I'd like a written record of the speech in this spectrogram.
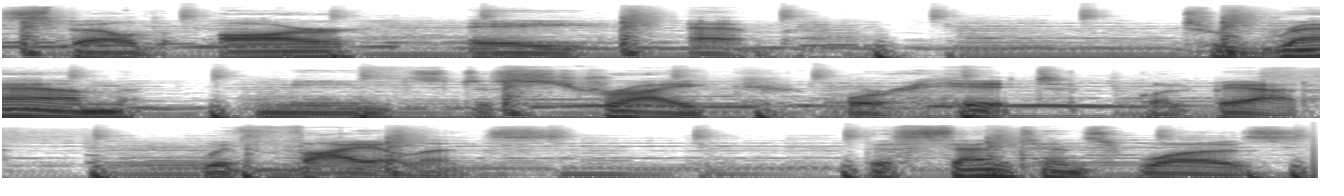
spelled R A M. To ram means to strike or hit, golpear, with violence. The sentence was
